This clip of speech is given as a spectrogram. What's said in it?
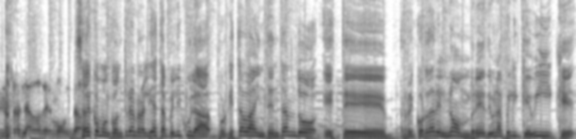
En otros lados del mundo. ¿Sabes cómo encontré en realidad esta película? Porque estaba intentando este, recordar el nombre de una peli que vi que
